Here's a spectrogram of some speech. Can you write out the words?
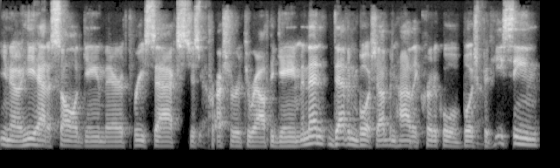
You know, he had a solid game there, three sacks, just yeah. pressure throughout the game. And then Devin Bush, I've been highly critical of Bush, but he seemed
